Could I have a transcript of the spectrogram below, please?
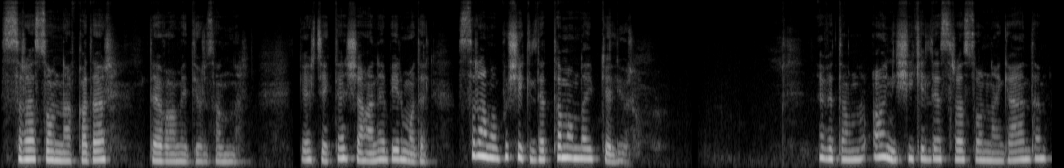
sıra sonuna kadar devam ediyoruz hanımlar. Gerçekten şahane bir model. Sıramı bu şekilde tamamlayıp geliyorum. Evet hanımlar aynı şekilde sıra sonuna geldim.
